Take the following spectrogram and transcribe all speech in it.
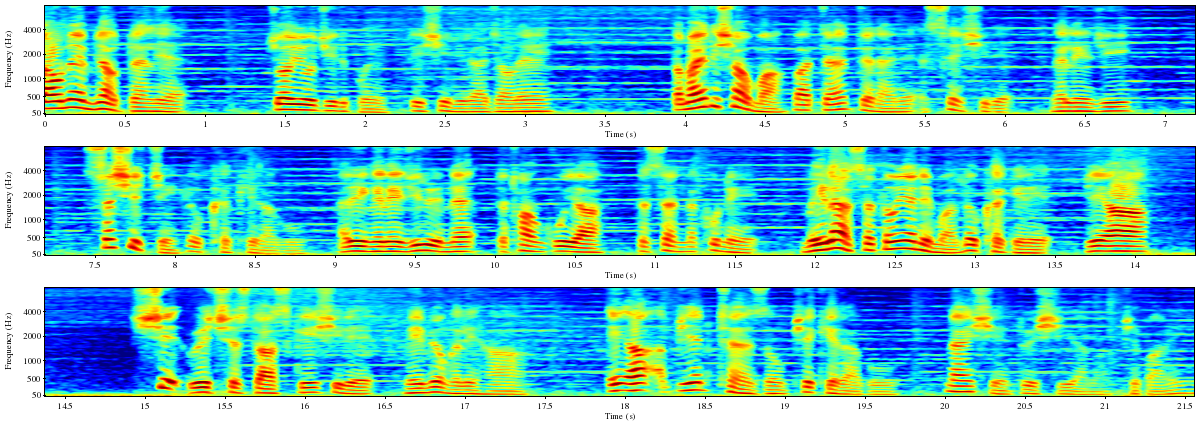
တောင်နဲ့မြောက်တန်းလျက် ကြောရိုးကြီးတစ်ပွဲတည်ရှိနေတာကြောင့်လဲတမိုင်းတစ်လျှောက်မှာမှတ်တမ်းတင်နိုင်တဲ့အဆင့်ရှိတဲ့ငလင်ကြီး18ကျင်းလှုပ်ခတ်ခဲ့တာကိုအဲ့ဒီငလင်ကြီးတွေနဲ့1912ခုနှစ်မေလ23ရက်နေ့မှာလှုပ်ခတ်ခဲ့တဲ့ပြင်အား8 Richester scale ရှိတဲ့မေမြုံငလင်ဟာအင်အားအပြင်းထန်ဆုံးဖြစ်ခဲ့တာကိုနှိုင်းယှဉ်တွေ့ရှိရမှာဖြစ်ပါတယ်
